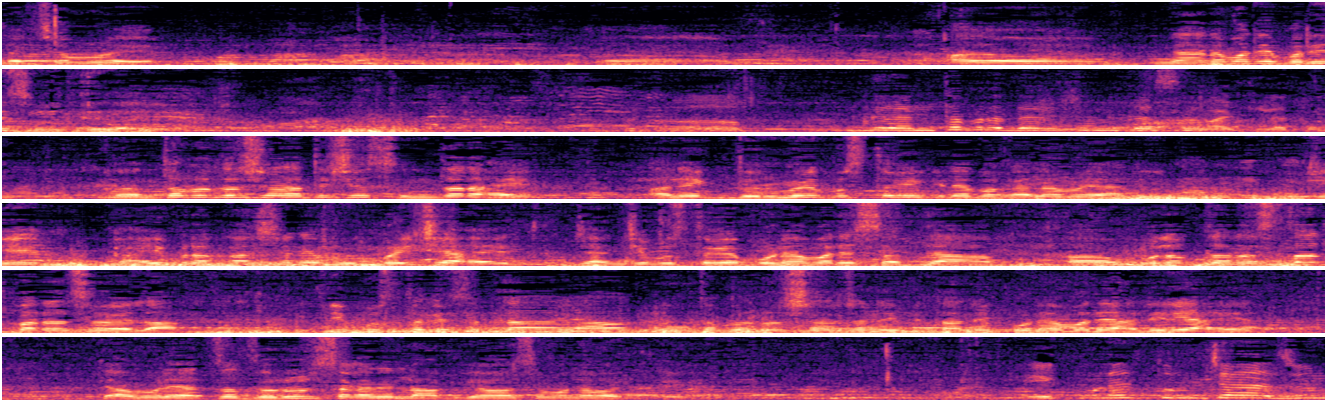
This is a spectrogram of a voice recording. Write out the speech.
त्याच्यामुळे ज्ञानामध्ये बरीच वृद्धी झाली. ग्रंथ प्रदर्शन कसं वाटलं तुम्हाला? ग्रंथ प्रदर्शन अतिशय सुंदर आहे. अनेक दुर्मिळ पुस्तके इकडे बघायला मिळाली. जी काही प्रकाशने मुंबईची आहेत ज्यांची पुस्तके पुण्यामध्ये सध्या उपलब्ध नसतात बऱ्याच वेळेला ती पुस्तके सुद्धा या ग्रंथ प्रदर्शनाच्या निमित्ताने पुण्यामध्ये आलेली आहेत. त्यामुळे याचा जरूर सगळ्यांनी लाभ घ्यावा असं मला वाटते एकूणच तुमच्या अजून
